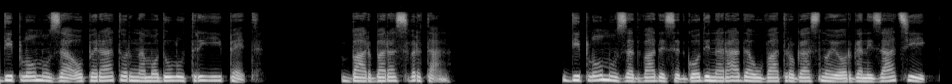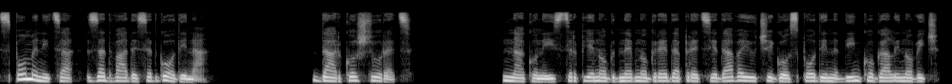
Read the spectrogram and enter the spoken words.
Diplomu za operator na modulu 3 i 5. Barbara Svrtan. Diplomu za 20 godina rada u vatrogasnoj organizaciji, spomenica za 20 godina. Darko Šurec. Nakon iscrpljenog dnevnog reda predsjedavajući gospodin Dinko Galinović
